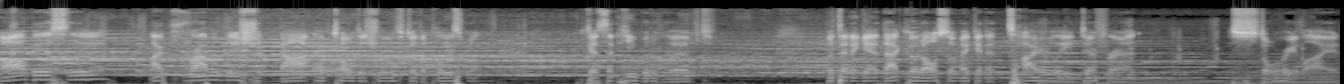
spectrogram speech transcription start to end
Obviously, I probably should not have told the truth to the policeman, because then he would have lived. But then again, that could also make an entirely different storyline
